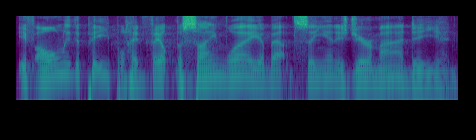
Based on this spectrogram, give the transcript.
If only the people had felt the same way about sin as Jeremiah did.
